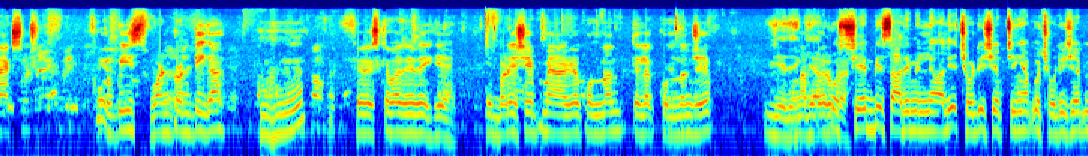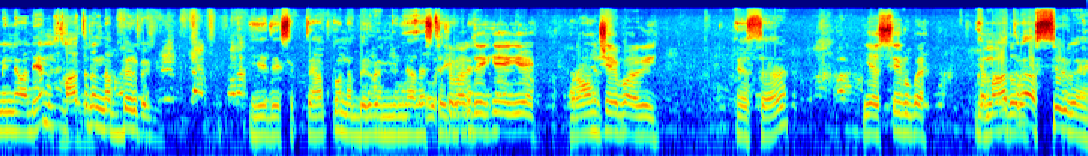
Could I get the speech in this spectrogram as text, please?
next four piece one twenty का। हम्म। फिर इसके बाद ये देखिए ये बड़े शेप में आ गया कुंदन तिलक कुंदन शेप ये देखिए आपको शेप भी सारी मिलने वाली है छोटी शेप चाहिए आपको छोटी शेप मिलने वाली है मात्र नब्बे रुपए में। ये देख सकते हैं आपको नब्बे रुपए में मिलने वाला है देखिए ये राउंड शेप आ गई। यस सर ये अस्सी रुपए मात्र दो। अस्सी रुपए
